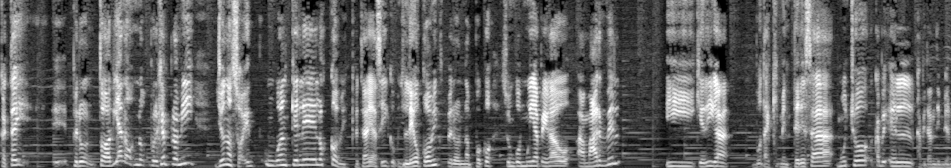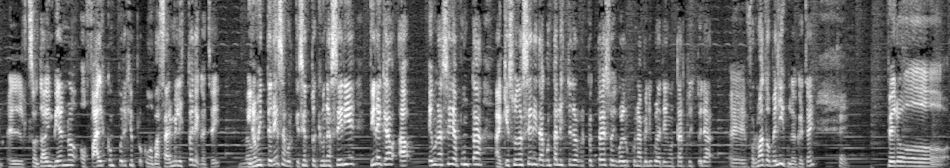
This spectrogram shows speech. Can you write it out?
¿Cachai? Eh, pero todavía no, no. Por ejemplo, a mí. Yo no soy un weón que lee los cómics. ¿Cachai? Así como. Leo cómics, pero tampoco soy un weón muy apegado a Marvel. Y que diga. Puta, que me interesa mucho el Capitán de Invierno, el Soldado de Invierno o Falcon, por ejemplo, como para saberme la historia, ¿cachai? Y no me interesa porque siento que una serie tiene que. es una serie apunta a que es una serie y te va a contar la historia respecto a eso, igual que una película tiene que contar tu historia eh, en formato película, ¿cachai? Sí. Pero.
